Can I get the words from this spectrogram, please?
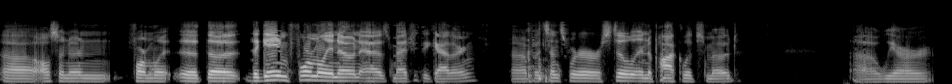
uh, also known formally uh, the the game formerly known as Magic: The Gathering. Uh, but since we're still in apocalypse mode, we are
